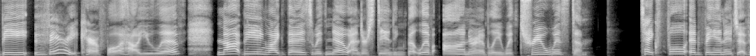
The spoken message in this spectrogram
Be very careful how you live, not being like those with no understanding, but live honorably with true wisdom. Take full advantage of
